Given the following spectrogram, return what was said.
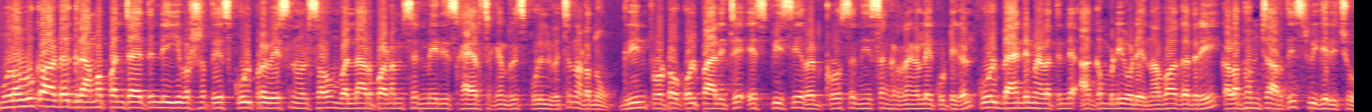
മുളവുകാട് ഗ്രാമപഞ്ചായത്തിന്റെ ഈ വർഷത്തെ സ്കൂൾ പ്രവേശനോത്സവം Vallarpadam saint Mary's higher secondary സ്കൂളിൽ വെച്ച് നടന്നു. ഗ്രീൻ പ്രോട്ടോകോൾ പാലിച്ച് S P C red cross എന്നീ സംഘടനകളിലെ കുട്ടികൾ സ്കൂൾ ബാൻഡ് മേളത്തിന്റെ അകമ്പടിയോടെ നവാഗതരെ കളഭം ചാർത്തി സ്വീകരിച്ചു.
